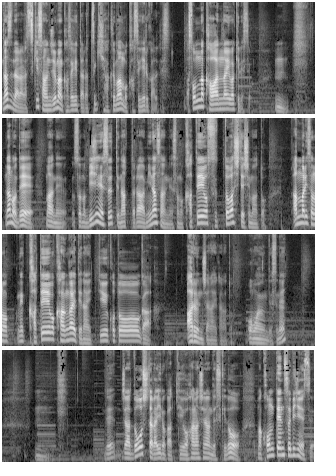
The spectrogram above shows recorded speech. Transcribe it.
なぜなら月30万稼げたら月100万も稼げるからです。そんな変わんないわけですよ。うん、なのでまあねそのビジネスってなったら皆さんねその家庭をすっ飛ばしてしまうとあんまりそのね家庭を考えてないっていうことがあるんじゃないかなと思うんですね。うん、でじゃあどうしたらいいのかっていうお話なんですけど、まあ、コンテンツビジネス、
